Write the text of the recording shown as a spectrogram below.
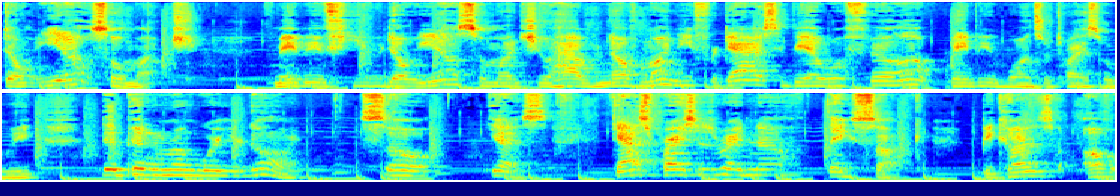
don't eat out so much. Maybe if you don't eat out so much, you'll have enough money for gas to be able to fill up maybe once or twice a week, depending on where you're going. So, yes, gas prices right now, they suck because of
